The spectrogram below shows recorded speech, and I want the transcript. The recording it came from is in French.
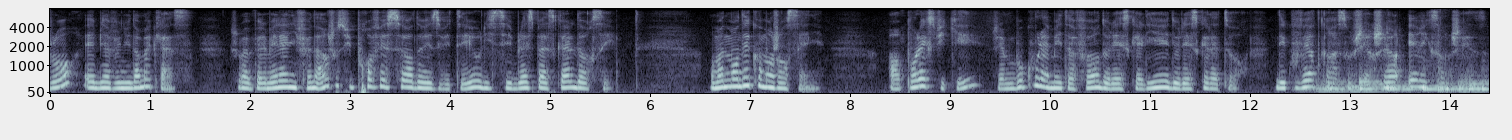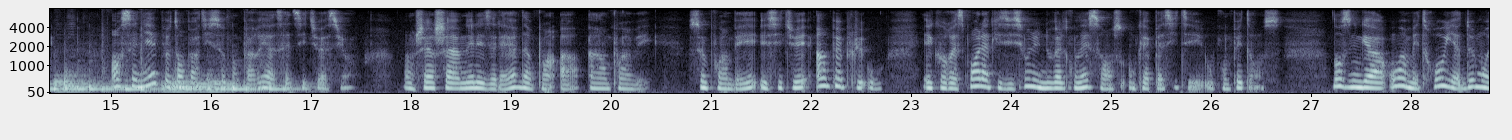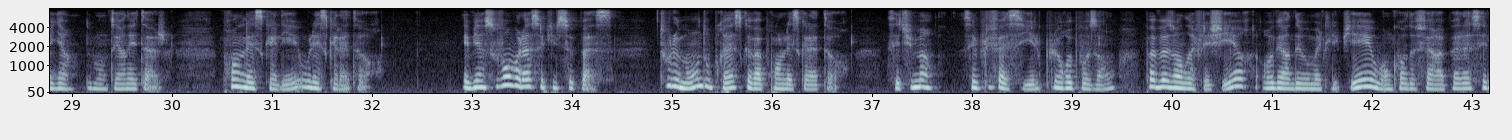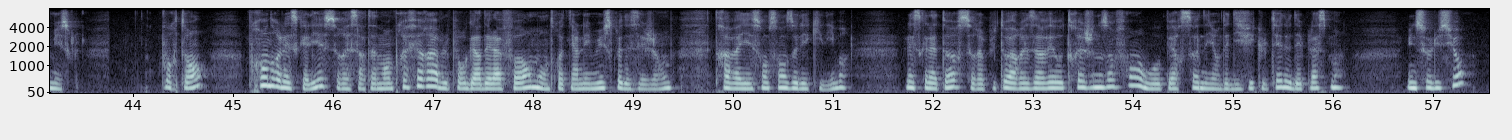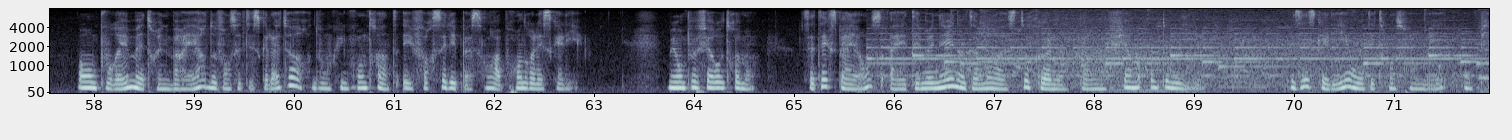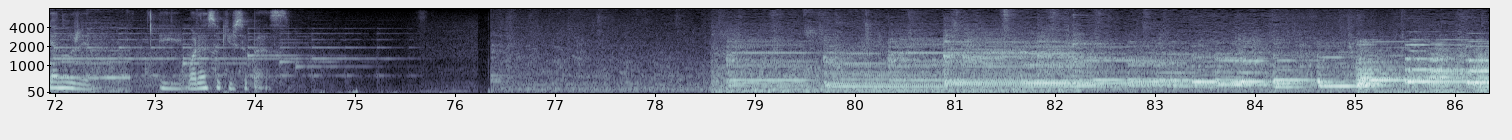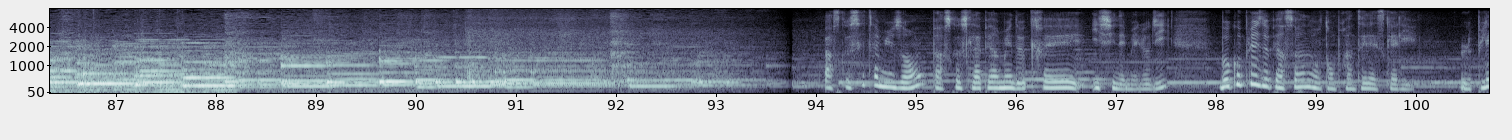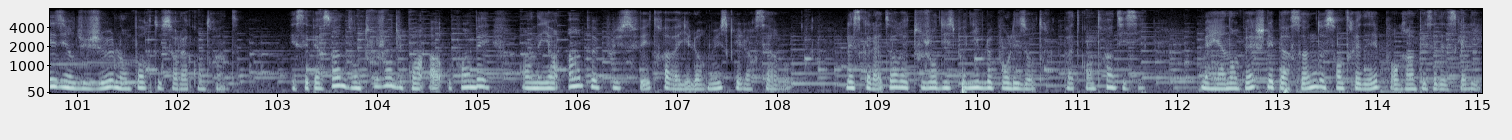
Bonjour et bienvenue dans ma classe. Je m'appelle Mélanie Fenard, je suis professeure de SVT au lycée Blaise Pascal d'Orsay. On m'a demandé comment j'enseigne. Alors pour l'expliquer, j'aime beaucoup la métaphore de l'escalier et de l'escalator, découverte grâce au chercheur Eric Sanchez. Enseigner peut en partie se comparer à cette situation. On cherche à amener les élèves d'un point A à un point B. Ce point B est situé un peu plus haut et correspond à l'acquisition d'une nouvelle connaissance ou capacité ou compétence. Dans une gare ou un métro, il y a deux moyens de monter un étage. Prendre l'escalier ou l'escalator. Et bien souvent, voilà ce qu'il se passe. Tout le monde, ou presque, va prendre l'escalator. C'est humain, c'est plus facile, plus reposant, pas besoin de réfléchir, regarder où mettre les pieds ou encore de faire appel à ses muscles. Pourtant, prendre l'escalier serait certainement préférable pour garder la forme, entretenir les muscles de ses jambes, travailler son sens de l'équilibre. L'escalator serait plutôt à réserver aux très jeunes enfants ou aux personnes ayant des difficultés de déplacement. Une solution? On pourrait mettre une barrière devant cet escalator, donc une contrainte, et forcer les passants à prendre l'escalier. Mais on peut faire autrement. Cette expérience a été menée notamment à Stockholm par une firme automobile. Les escaliers ont été transformés en piano géants. Et voilà ce qu'il se passe. Parce que c'est amusant, parce que cela permet de créer ici des mélodies, beaucoup plus de personnes vont emprunter l'escalier. Le plaisir du jeu l'emporte sur la contrainte. Et ces personnes vont toujours du point A au point B en ayant un peu plus fait travailler leurs muscles et leur cerveau. L'escalator est toujours disponible pour les autres, pas de contrainte ici. Mais rien n'empêche les personnes de s'entraider pour grimper cet escalier.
